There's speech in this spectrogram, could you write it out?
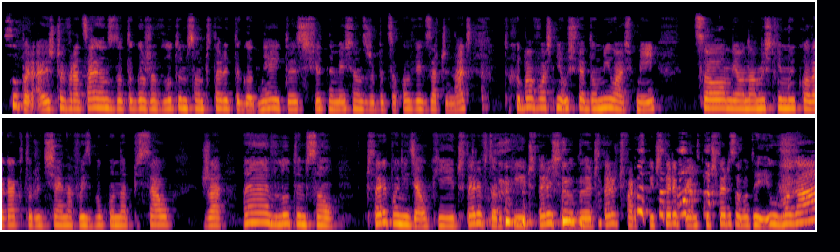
Super, a jeszcze wracając do tego, że w lutym są cztery tygodnie i to jest świetny miesiąc, żeby cokolwiek zaczynać, to chyba właśnie uświadomiłaś mi, co miał na myśli mój kolega, który dzisiaj na Facebooku napisał, że e, w lutym są cztery poniedziałki, cztery wtorki, cztery środy, cztery czwartki, cztery piątki, cztery soboty i uwaga,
